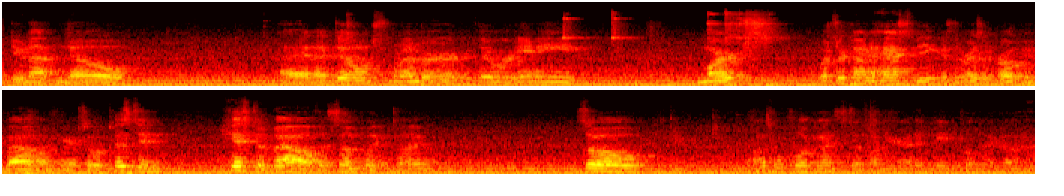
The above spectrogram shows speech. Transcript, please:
I do not know. And I don't remember if there were any marks, which there kind of has to be because there is a broken valve on here. So a piston kissed a valve at some point in time. So I will put all kinds of stuff on here. I didn't need to put back on.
